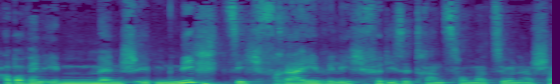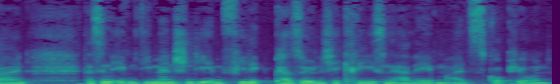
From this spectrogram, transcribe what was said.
Aber wenn eben Mensch eben nicht sich freiwillig für diese Transformation erscheint, das sind eben die Menschen, die eben viele persönliche Krisen erleben als Skorpion.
